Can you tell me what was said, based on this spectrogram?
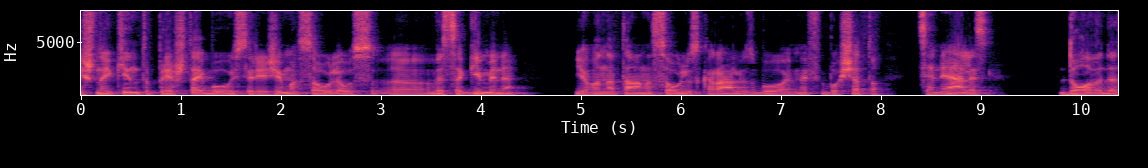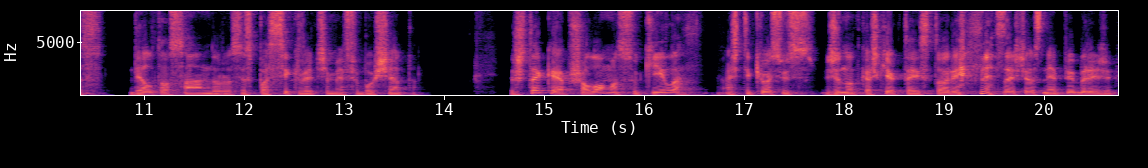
išnaikintų prieš tai buvusi režimą Sauliaus uh, visą giminę. Johannatanas Saulis karalius buvo Mefibošeto senelis, Dovydas dėl tos sandoros jis pasikviečia Mefibošetą. Ir štai kai apšalomas sukyla, aš tikiuosi jūs žinot kažkiek tą istoriją, nes aš jos neapibrėžiu.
